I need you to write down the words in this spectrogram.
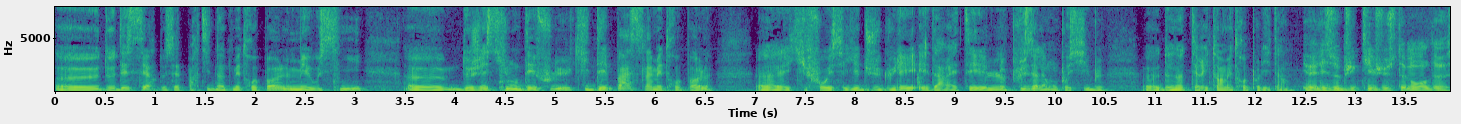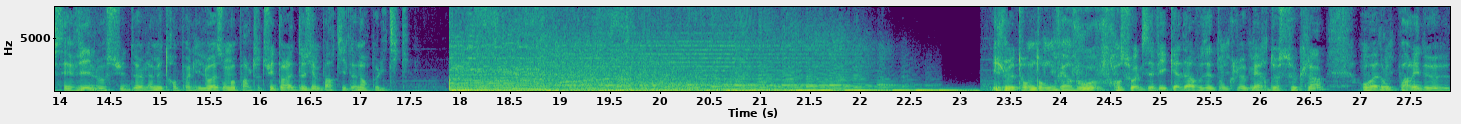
de dessert de cette partie de notre métropole, mais aussi de gestion des flux qui dépassent la métropole euh, et qu'il faut essayer de juguler et d'arrêter le plus à l'amont possible euh, de notre territoire métropolitain. Et les objectifs justement de ces villes au sud de la métropole lilloise, on en parle tout de suite dans la deuxième partie de Nord Politique. Je me tourne donc vers vous, François-Xavier Cadar. Vous êtes donc le maire de Seclin. On va donc parler de,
